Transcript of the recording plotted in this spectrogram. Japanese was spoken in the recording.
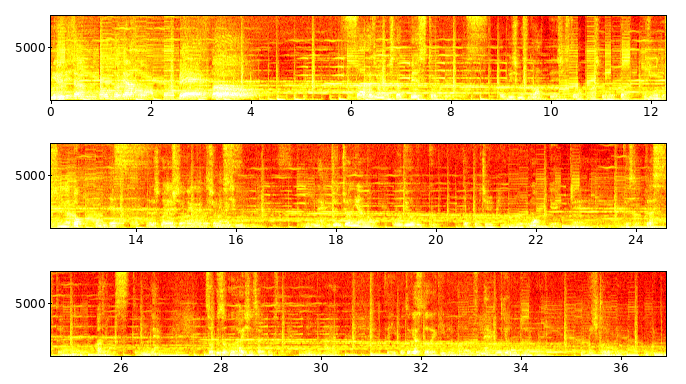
ミュージシャンポッドキャストベーストさあ始まりましたベーストークでございます。お送りします。のはベーシストのマシコロと藤本慎也と本日です。よろしくお願いします。よろしくお願いします。ね順調にあのオーディオブックドット .jp の方でも、イイえー、ベストプラスというのとアドバンスというのね続々配信されてます。ので、はい、ぜひポッドキャストで聞いてる方はですねオーディオブックの方にぜひ登録の上、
